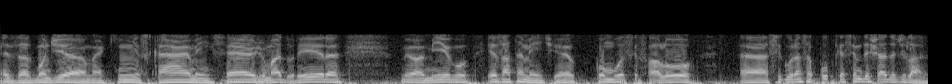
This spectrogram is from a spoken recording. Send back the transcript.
Exato. Bom dia, Marquinhos, Carmen, Sérgio, Madureira, meu amigo. Exatamente. É, como você falou, a segurança pública é sempre deixada de lado.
